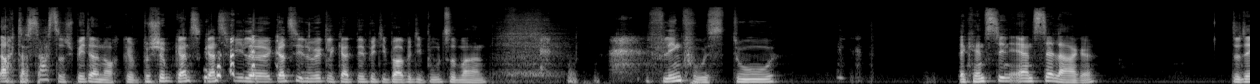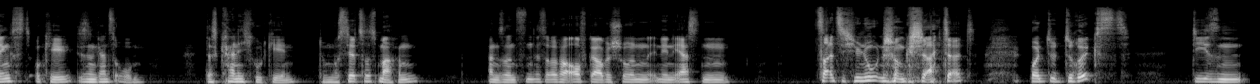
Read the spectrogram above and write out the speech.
Ach, das hast du später noch. Bestimmt ganz, ganz viele, ganz viele Möglichkeiten, Bippidi Babbidi Boo zu machen. Flinkfuß, du erkennst den Ernst der Lage. Du denkst, okay, die sind ganz oben. Das kann nicht gut gehen. Du musst jetzt was machen. Ansonsten ist eure Aufgabe schon in den ersten 20 Minuten schon gescheitert. Und du drückst diesen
